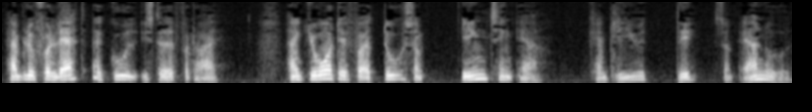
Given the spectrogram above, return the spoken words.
Han blev forladt af Gud i stedet for dig. Han gjorde det for, at du, som ingenting er, kan blive det, som er noget.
